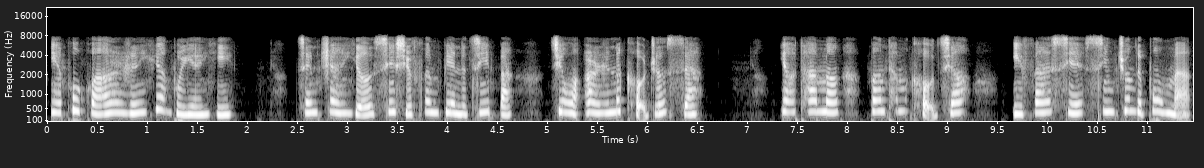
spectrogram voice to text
也不管二人愿不愿意，将沾有些许粪便的鸡巴就往二人的口中塞，要他们帮他们口交，以发泄心中的不满。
